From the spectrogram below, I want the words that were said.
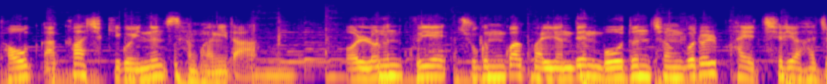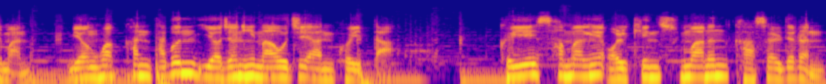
더욱 악화시키고 있는 상황이다. 언론은 그의 죽음과 관련된 모든 정보를 파헤치려 하지만 명확한 답은 여전히 나오지 않고 있다. 그의 사망에 얽힌 수많은 가설들은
